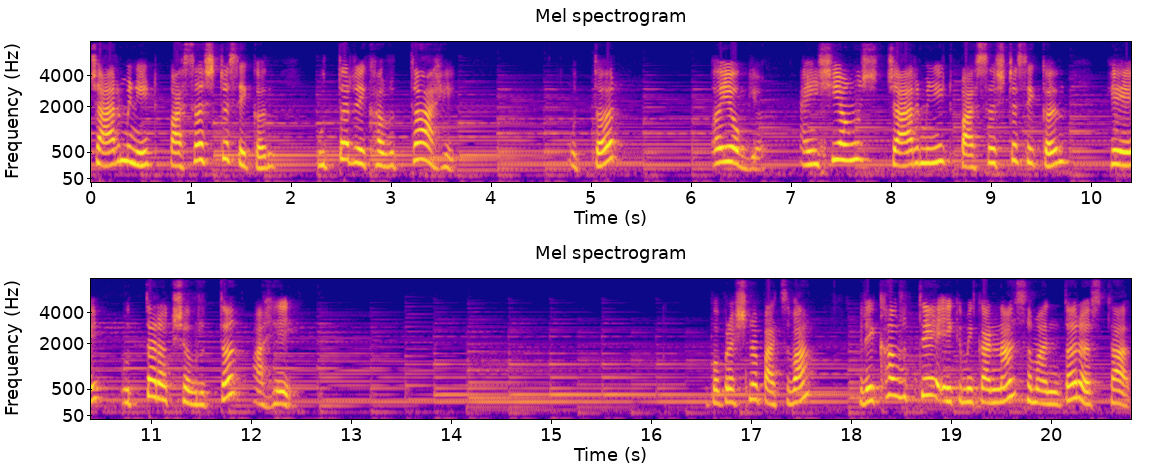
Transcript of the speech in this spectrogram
चार मिनिट पासष्ट सेकंद उत्तर रेखावृत्त आहे. उत्तर अयोग्य. ऐंशी अंश चार मिनिट पासष्ट सेकंद हे उत्तर अक्षवृत्त आहे. उपप्रश्न पाचवा रेखावृत्ते एकमेकांना समांतर असतात.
